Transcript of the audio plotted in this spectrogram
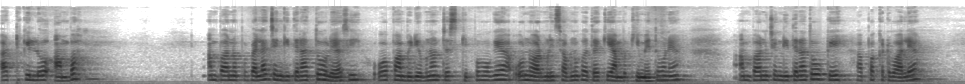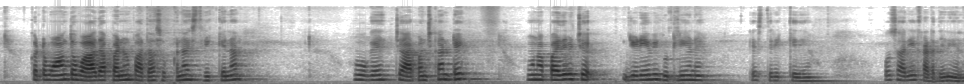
8 ਕਿਲੋ ਅੰਬ ਅੰਬਾਂ ਨੂੰ ਆਪਾਂ ਪਹਿਲਾਂ ਚੰਗੀ ਤਰ੍ਹਾਂ ਧੋ ਲਿਆ ਸੀ, ਉਹ ਆਪਾਂ ਵੀਡੀਓ ਬਣਾਉਣ 'ਚ ਸਕਿਪ ਹੋ ਗਿਆ, ਉਹ ਨਾਰਮਲੀ ਸਭ ਨੂੰ ਪਤਾ ਕਿ ਅੰਬ ਕਿਵੇਂ ਧੋਣੇ ਆ। ਅੰਬਾਂ ਨੂੰ ਚੰਗੀ ਤਰ੍ਹਾਂ ਧੋ ਕੇ ਆਪਾਂ ਕਟਵਾ ਲਿਆ। ਕਟਵਾਉਣ ਤੋਂ ਬਾਅਦ ਆਪਾਂ ਇਹਨਾਂ ਨੂੰ ਪਾਤਾ ਸੁੱਕਣਾ ਇਸ ਤਰੀਕੇ ਨਾਲ। ਹੋ ਗਏ 4-5 ਘੰਟੇ। ਹੁਣ ਆਪਾਂ ਇਹਦੇ ਵਿੱਚ ਜਿਹੜੀਆਂ ਵੀ ਗੁਟਲੀਆਂ ਨੇ, ਇਸ ਤਰੀਕੇ ਦੀਆਂ, ਉਹ ਸਾਰੀਆਂ ਕੱਢ ਦੇਣੀਆਂ ਨੇ।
